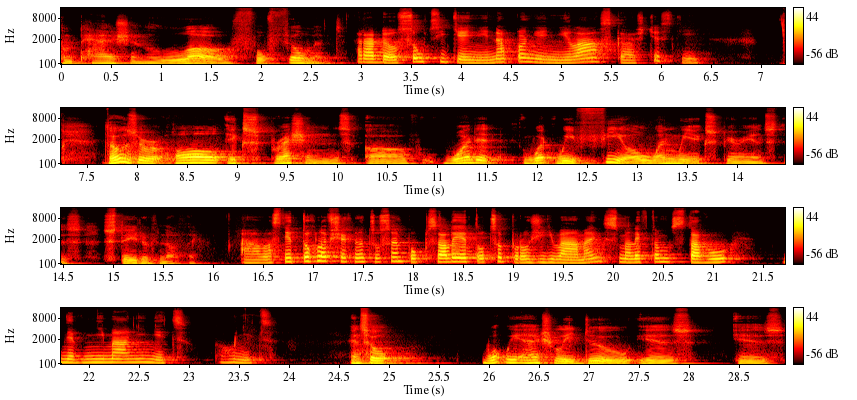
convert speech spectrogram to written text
compassion, love, fulfillment. Radost, soucítění, naplnění, láska, štěstí. Those are all expressions of what it what we feel when we experience this state of nothing. A vlastně tohle všechno, co jsem popsal, je to, co prožíváme, jsme-li v tom stavu nevnímání nic, toho nic. And so what we actually do is is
